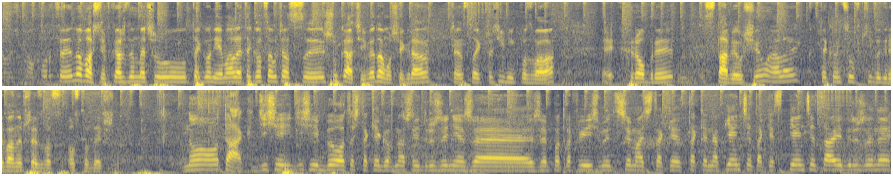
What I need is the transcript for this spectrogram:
Miałeś komfort, no właśnie, w każdym meczu tego nie ma, ale tego cały czas y, szukacie. Wiadomo, się gra często jak przeciwnik pozwala. Y, Chrobry stawiał się, ale te końcówki wygrywane przez Was ostatecznie. No tak, dzisiaj, dzisiaj było coś takiego w naszej drużynie, że, że potrafiliśmy trzymać takie, takie napięcie, takie spięcie całej drużyny.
